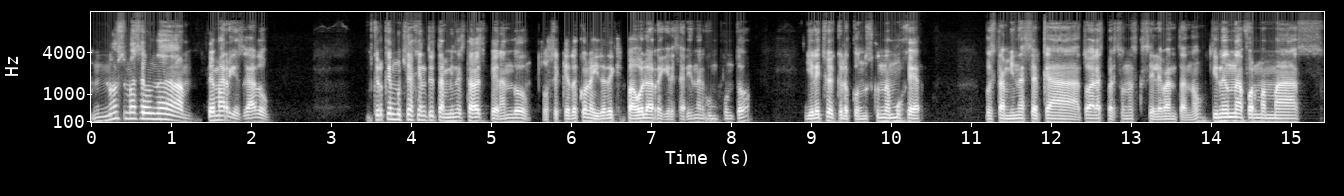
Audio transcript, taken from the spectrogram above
No es más un tema arriesgado. Creo que mucha gente también estaba esperando o se quedó con la idea de que Paola regresaría en algún punto. Y el hecho de que lo conduzca una mujer, pues también acerca a todas las personas que se levantan, ¿no? Tiene una forma más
